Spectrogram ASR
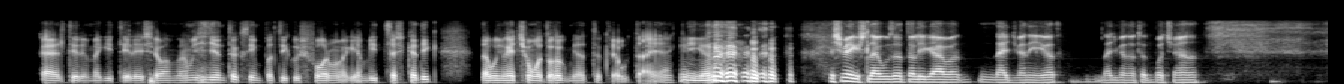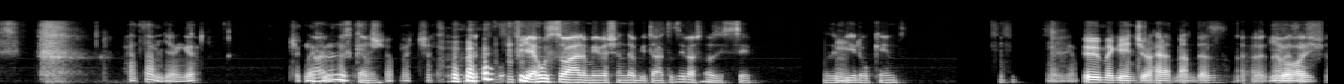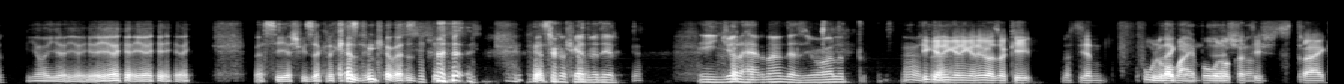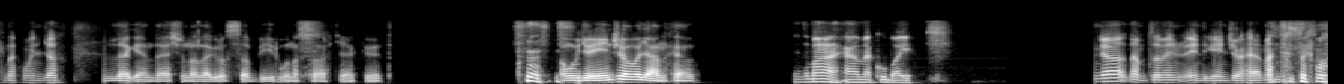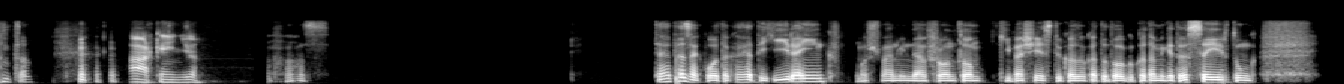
eltérő megítélése van, mert ugye egy ilyen tök szimpatikus forma, meg ilyen vicceskedik, de amúgy meg egy csomó dolog miatt tökre utálják. Igen. És mégis leúzott a ligában 40 évet, 45-öt, bocsánat. Hát nem gyenge. Csak Hát, nekünk ez nem sem meccset. Figyelj, 23 évesen debütált, azért az, az is szép. Azért Hm. bíróként. Igen. Ő meg Angel Hernandez Jaj. Jaj, jaj, jaj, jaj, jaj, jaj, jaj, jaj. Veszélyes vizekre kezdünk kevezni. Csak a kedvedért. Angel Hernandez, jó hallott? Hát, Igen, rá- igen, igen, ő az, aki az ilyen full Legendásan. homály bólokat is strike-nak mondja. Legendásan a legrosszabb bírónak tartják őt. Amúgy ő Angel vagy Angel? Mint a Mahel meg kubai. Ja, nem tudom, én mindig Angel Hernandeznek mondtam. Archangel. Az. Tehát ezek voltak a heti híreink, most már minden fronton kiveséztük azokat a dolgokat, amiket összeírtunk,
